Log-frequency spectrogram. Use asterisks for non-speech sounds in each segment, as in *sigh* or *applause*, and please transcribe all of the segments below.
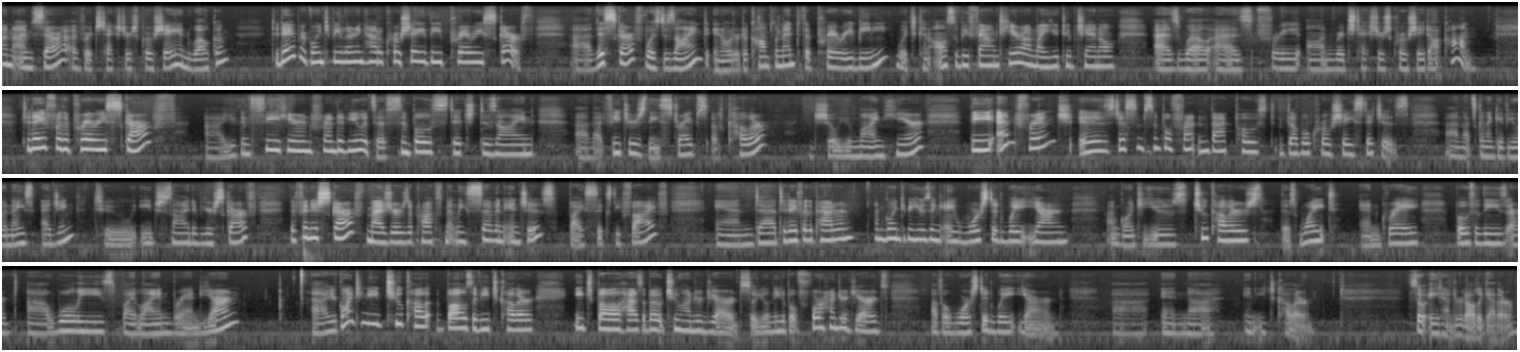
everyone, I'm Sarah of Rich Textures Crochet and welcome. Today we're going to be learning how to crochet the prairie scarf. Uh, this scarf was designed in order to complement the prairie beanie, which can also be found here on my YouTube channel as well as free on richtexturescrochet.com. Today for the prairie scarf, uh, you can see here in front of you it's a simple stitch design uh, that features these stripes of color. Can show you mine here. The end fringe is just some simple front and back post double crochet stitches and that's going to give you a nice edging to each side of your scarf. The finished scarf measures approximately 7 inches by 65 and uh, today for the pattern I'm going to be using a worsted weight yarn. I'm going to use two colors, this white and gray. Both of these are uh, Wool-Ease by Lion Brand yarn. Uh, you're going to need two balls of each color. Each ball has about 200 yards, so you'll need about 400 yards of a worsted weight yarn uh, in, uh, in each color. So 800 altogether.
